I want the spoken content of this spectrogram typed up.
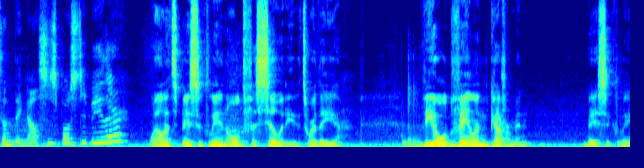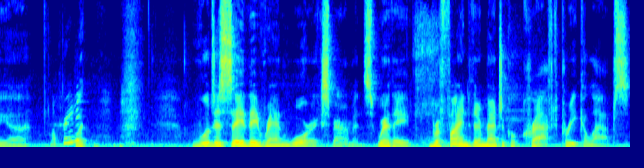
Something else is supposed to be there? Well, it's basically an old facility. It's where they, the old Valen government, basically. Uh, Operated? what? We'll just say they ran war experiments where they refined their magical craft pre-collapse.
